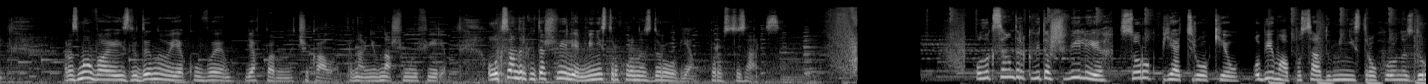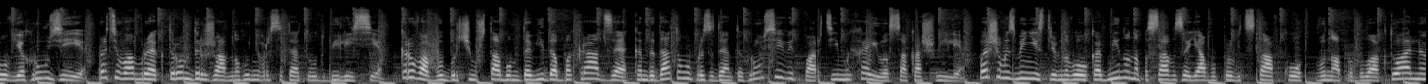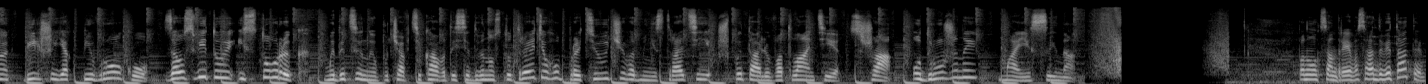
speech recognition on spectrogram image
Розмова із людиною, яку ви, я впевнена, чекали, принаймні в нашому ефірі. Олександр Квіташвілі, міністр охорони здоров'я. Просто зараз. Олександр Квіташвілі 45 років. Обіймав посаду міністра охорони здоров'я Грузії. Працював ректором державного університету у Тбілісі. Керував виборчим штабом Давіда Бакрадзе, кандидатом у президенти Грузії від партії Михаїла Саакашвілі. Першим із міністрів нового кабміну написав заяву про відставку. Вона пробула актуальною більше як півроку. За освітою історик медициною почав цікавитися 93-го, працюючи в адміністрації шпиталю в Атланті, США. Одружений, має сина. Пане Олександре, я вас рада вітати.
